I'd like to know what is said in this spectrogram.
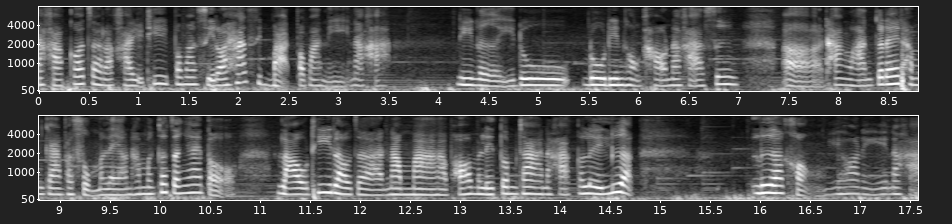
นะคะ ก็จะราคาอยู่ที่ประมาณ 450 บาทประมาณนี้นะคะ นี่เลยดูดูดินของเขานะคะ ซึ่งทางร้านก็ได้ทำการผสมมาแล้วนะมันก็จะง่ายต่อเราที่เราจะนำมาเพาะเมล็ดต้นกล้านะคะ ก็เลยเลือกเลือกของยี่ห้อนี้นะคะ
